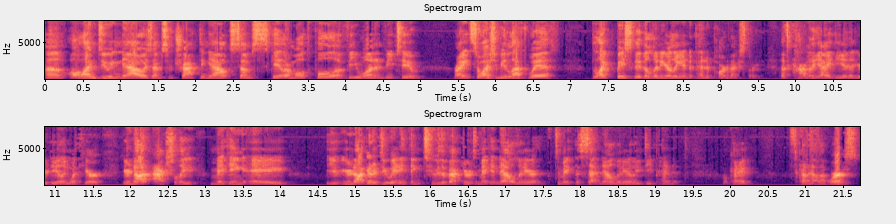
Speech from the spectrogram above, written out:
um, all I'm doing now is I'm subtracting out some scalar multiple of v1 and v2, right? So I should be left with like basically the linearly independent part of x3. That's kind of the idea that you're dealing with here. You're not actually making a you're not going to do anything to the vector to make it now linear to make the set now linearly dependent. Okay, that's kind of how that works.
